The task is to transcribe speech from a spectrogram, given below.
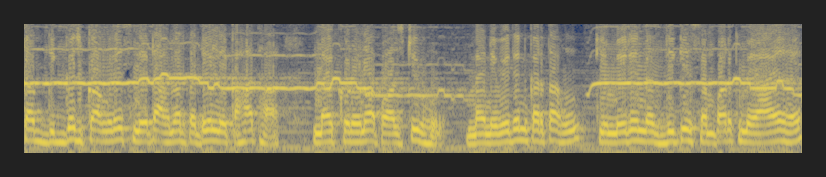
तब दिग्गज कांग्रेस नेता अहमद पटेल ने कहा था, मैं कोरोना पॉजिटिव हूँ। मैं निवेदन करता हूँ कि मेरे नजदीकी संपर्क में आए हैं,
